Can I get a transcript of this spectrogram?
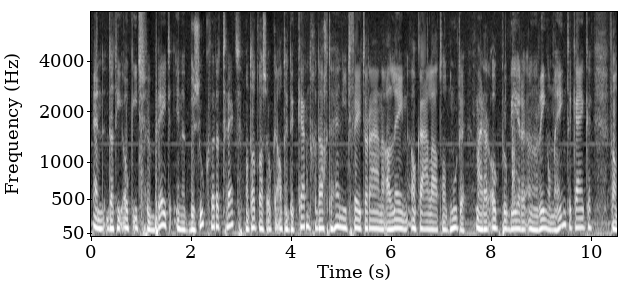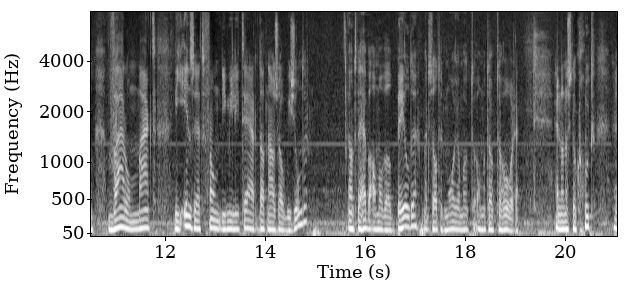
En dat hij ook iets verbreedt in het bezoek wat het trekt. Want dat was ook altijd de kerngedachte. Hè? Niet veteranen alleen elkaar laten ontmoeten. Maar daar ook proberen een ring omheen te kijken. Van waarom maakt die inzet van die militair dat nou zo bijzonder? Want we hebben allemaal wel beelden. Maar het is altijd mooi om, het, om het ook te horen. En dan is het ook goed eh,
